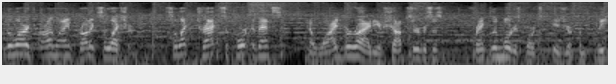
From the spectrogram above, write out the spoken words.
With a large online product selection, select track support events, and a wide variety of shop services, Franklin Motorsports is your complete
